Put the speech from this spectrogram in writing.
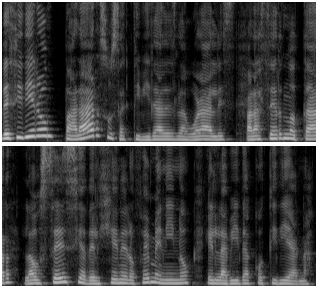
decidieron parar sus actividades laborales para hacer notar la ausencia del género femenino en la vida cotidiana.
